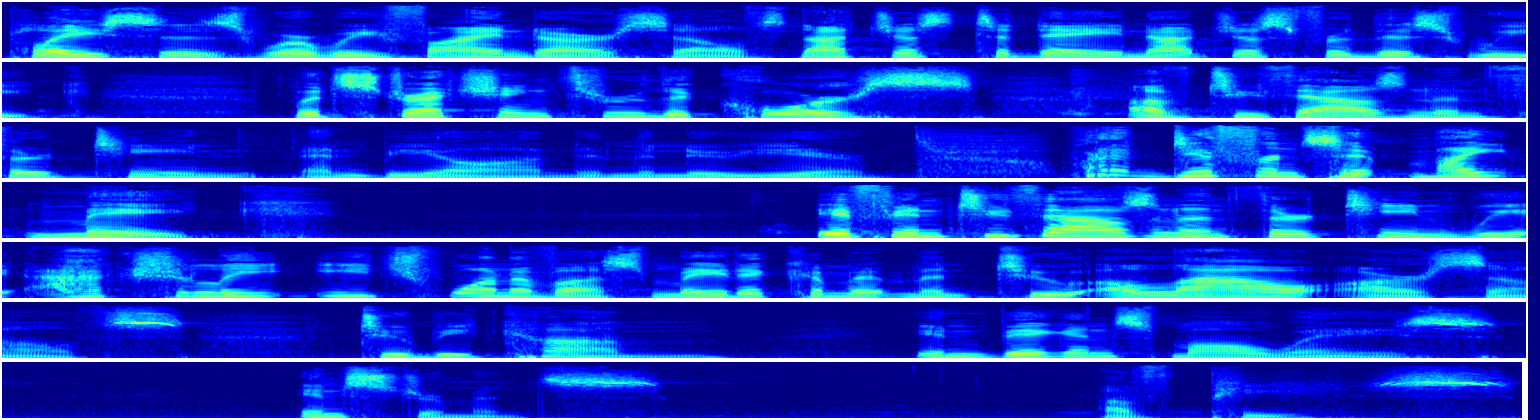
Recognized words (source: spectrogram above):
places where we find ourselves, not just today, not just for this week, but stretching through the course of 2013 and beyond in the new year. What a difference it might make if in 2013 we actually, each one of us, made a commitment to allow ourselves to become, in big and small ways, instruments of peace.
